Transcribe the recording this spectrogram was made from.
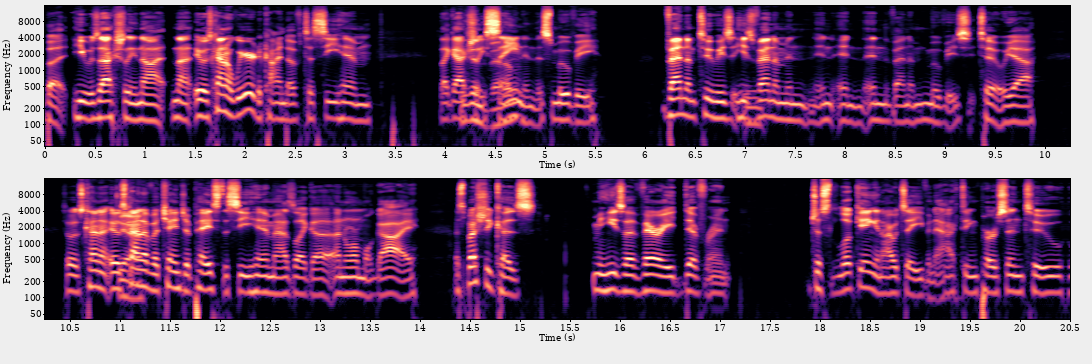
but he was actually not not. It was kind of weird, kind of, to see him like actually sane in this movie. Venom too. He's he's He's- Venom in, in, in, in the Venom movies too. Yeah. So it was kind of it was Yeah. kind of a change of pace to see him as like a, a normal guy, especially because I mean he's a very different, just looking and I would say even acting person to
